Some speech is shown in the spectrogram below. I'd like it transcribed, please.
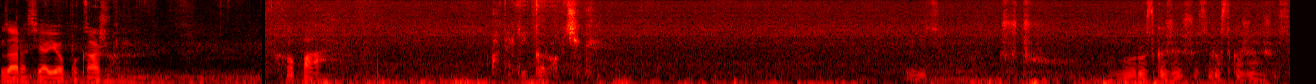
Зараз я його покажу. Хопа. Отакий коробчик. Дивіться. Ну розкажи щось, розкажи щось.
